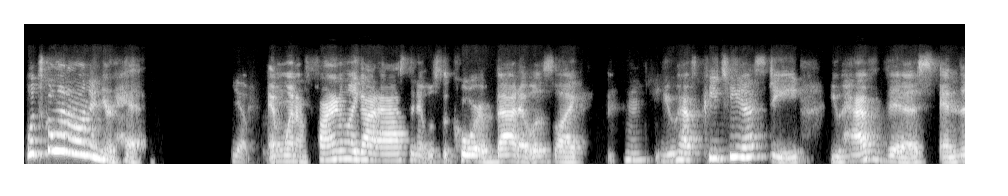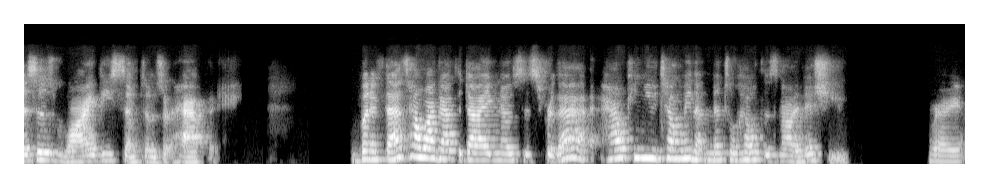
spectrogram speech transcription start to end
what's going on in your head? Yep. And when I finally got asked, and it was the core of that, it was like, mm-hmm, you have PTSD, you have this, and this is why these symptoms are happening. But if that's how I got the diagnosis for that, how can you tell me that mental health is not an issue? Right.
